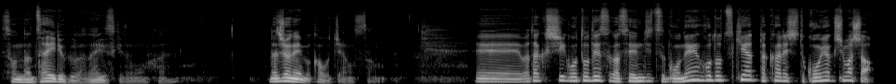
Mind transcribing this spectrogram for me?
そんな財力がないですけども、はい、ラジオネームかおちゃんさん。えー私事ですが先日5年ほど付き合った彼氏と婚約しました。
